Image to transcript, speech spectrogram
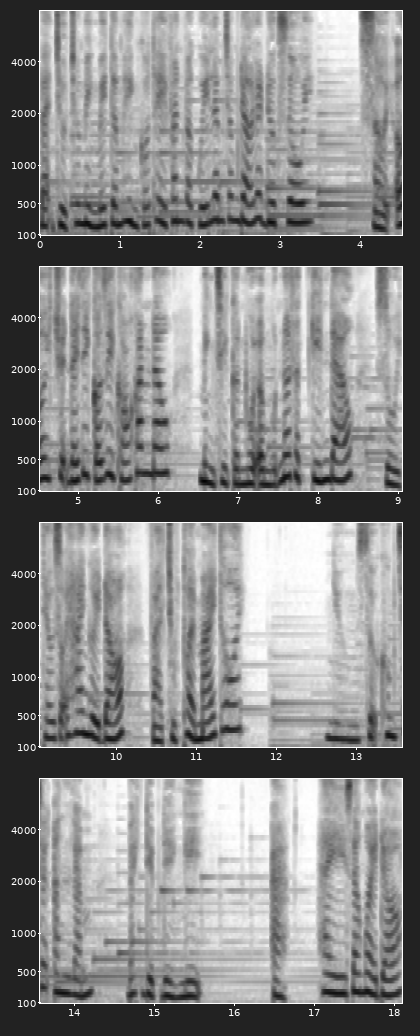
bạn chụp cho mình mấy tấm hình có thầy Văn và Quế Lâm trong đó là được rồi. Trời ơi, chuyện đấy thì có gì khó khăn đâu. Mình chỉ cần ngồi ở một nơi thật kín đáo, rồi theo dõi hai người đó và chụp thoải mái thôi. Nhưng sợ không chắc ăn lắm, Bách Điệp đề nghị. À, hay ra ngoài đó,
